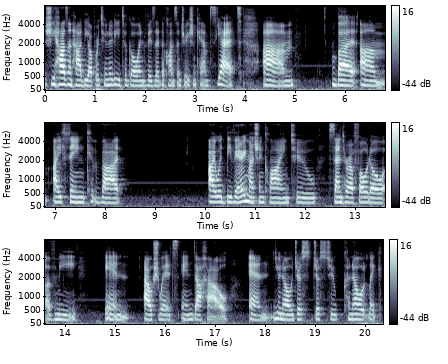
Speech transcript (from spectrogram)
she hasn't had the opportunity to go and visit the concentration camps yet. Um, but um, I think that I would be very much inclined to send her a photo of me in Auschwitz in Dachau and you know just just to connote like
